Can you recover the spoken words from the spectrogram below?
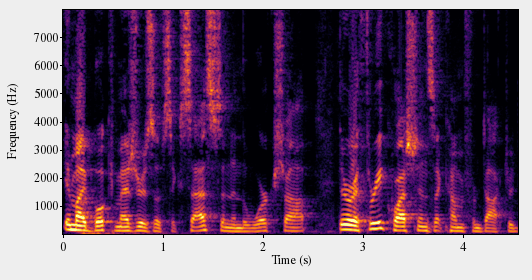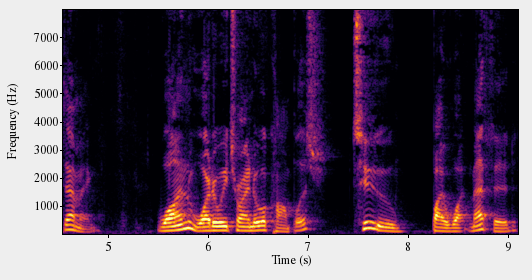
in my book, Measures of Success, and in the workshop, there are three questions that come from Dr. Deming. One, what are we trying to accomplish? Two, by what method?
